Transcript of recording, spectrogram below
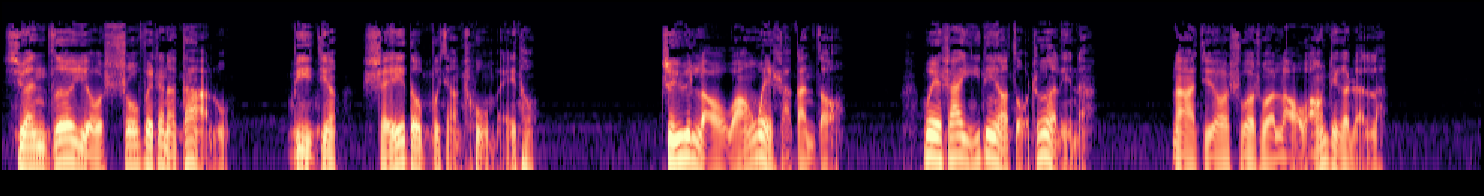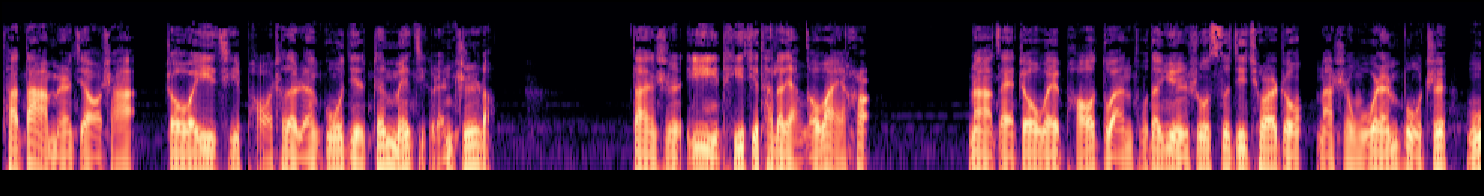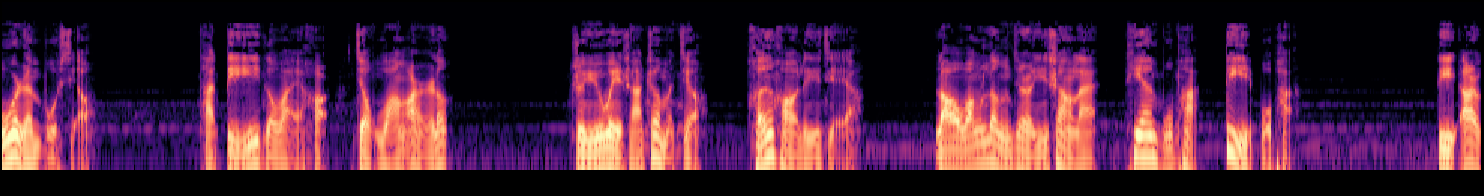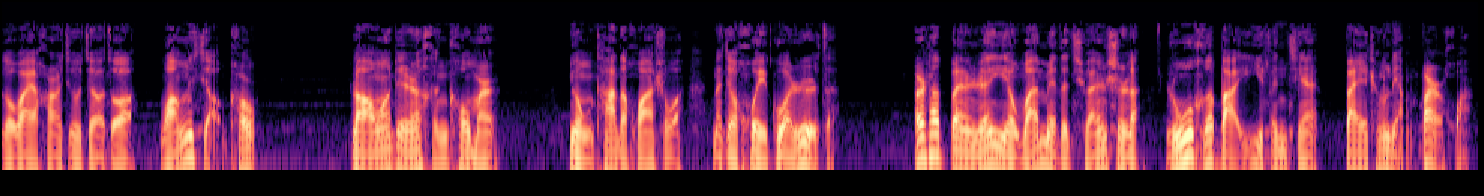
选择有收费站的大路。毕竟谁都不想触霉头。至于老王为啥敢走，为啥一定要走这里呢？那就要说说老王这个人了。他大名叫啥？周围一起跑车的人估计真没几个人知道，但是，一提起他的两个外号，那在周围跑短途的运输司机圈中，那是无人不知、无人不晓。他第一个外号叫王二愣，至于为啥这么叫，很好理解呀。老王愣劲儿一上来，天不怕地不怕。第二个外号就叫做王小抠，老王这人很抠门用他的话说，那叫会过日子，而他本人也完美的诠释了如何把一分钱掰成两半花。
